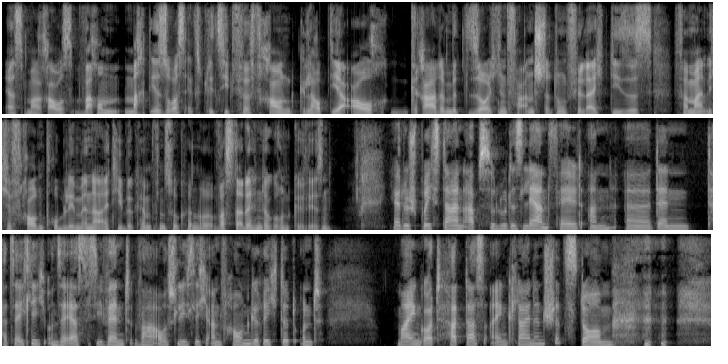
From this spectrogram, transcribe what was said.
erstmal raus. Warum macht ihr sowas explizit für Frauen? Glaubt ihr auch, gerade mit solchen Veranstaltungen vielleicht dieses vermeintliche Frauenproblem in der IT bekämpfen zu können? Oder was da der Hintergrund gewesen? Ja, du sprichst da ein absolutes Lernfeld an, äh, denn tatsächlich unser erstes Event war ausschließlich an Frauen gerichtet und mein Gott, hat das einen kleinen Shitstorm,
